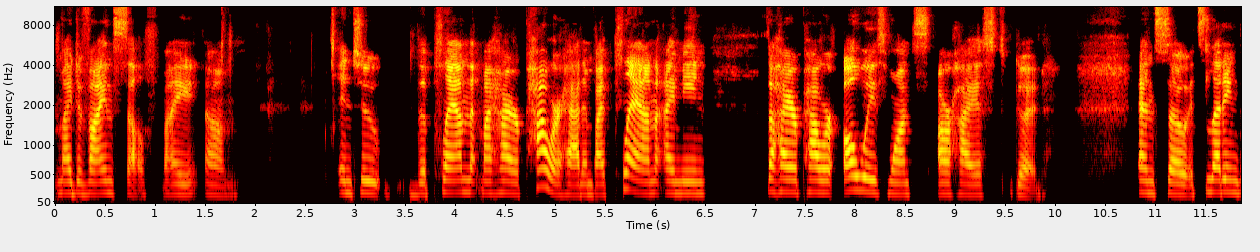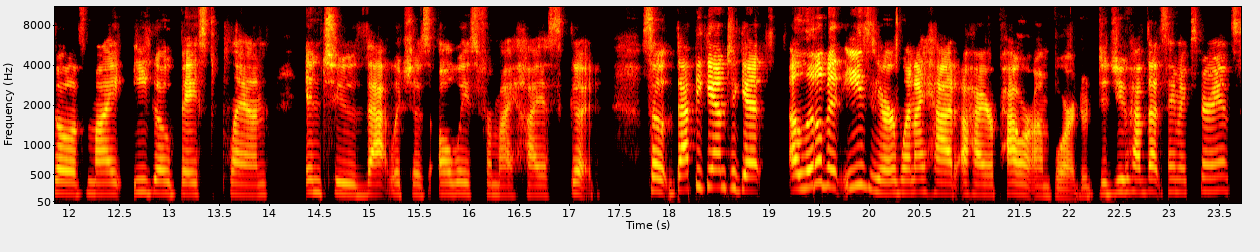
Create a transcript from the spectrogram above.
my divine self, my um, into the plan that my higher power had. And by plan, I mean the higher power always wants our highest good. And so it's letting go of my ego based plan into that which is always for my highest good. So that began to get a little bit easier when I had a higher power on board. Did you have that same experience?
